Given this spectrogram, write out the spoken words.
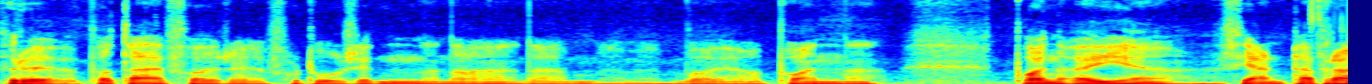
prøve på dette for, eh, for to år siden. Da, da var jeg på en, på en øy eh, fjernt herfra,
